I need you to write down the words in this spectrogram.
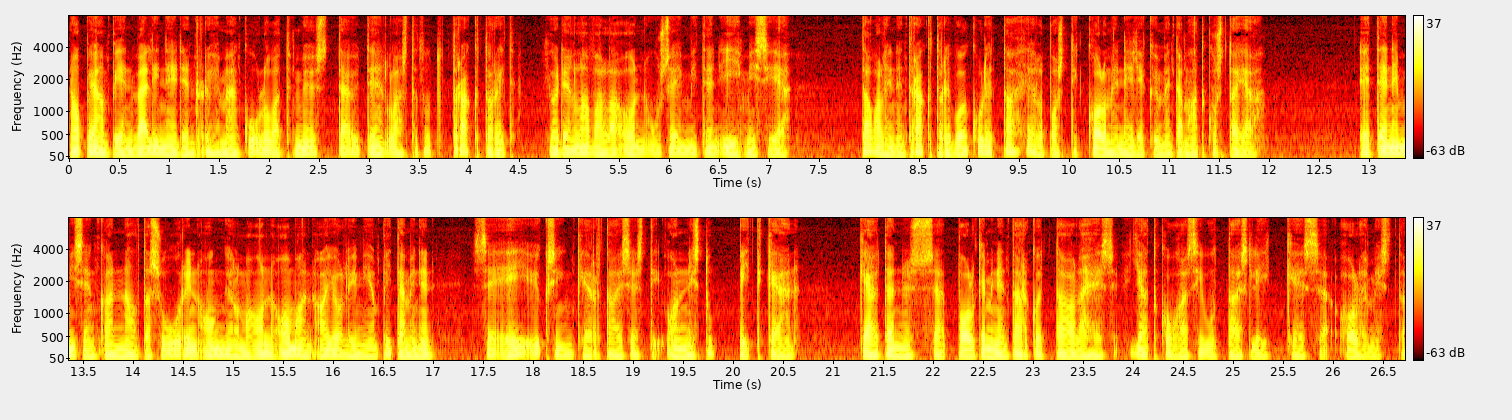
Nopeampien välineiden ryhmään kuuluvat myös täyteen lastatut traktorit, joiden lavalla on useimmiten ihmisiä – Tavallinen traktori voi kuljettaa helposti 340 matkustajaa. Etenemisen kannalta suurin ongelma on oman ajolinjan pitäminen. Se ei yksinkertaisesti onnistu pitkään. Käytännössä polkeminen tarkoittaa lähes jatkuvaa sivuttaisliikkeessä olemista.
